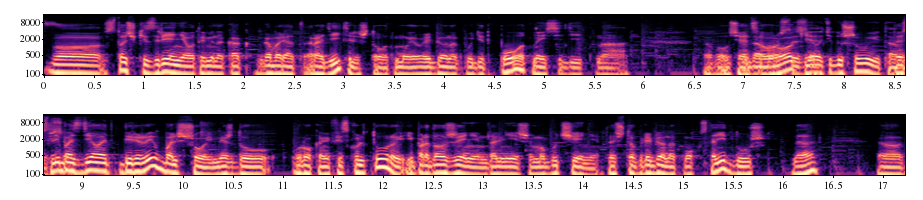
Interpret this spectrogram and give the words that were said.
в, с точки зрения, вот именно как говорят родители, что вот мой ребенок будет потный сидеть на получается, да, уроки. сделайте душевые там. То есть, либо сделать перерыв большой между уроками физкультуры и продолжением дальнейшем обучения. То есть, чтобы ребенок мог сходить в душ, да, э,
